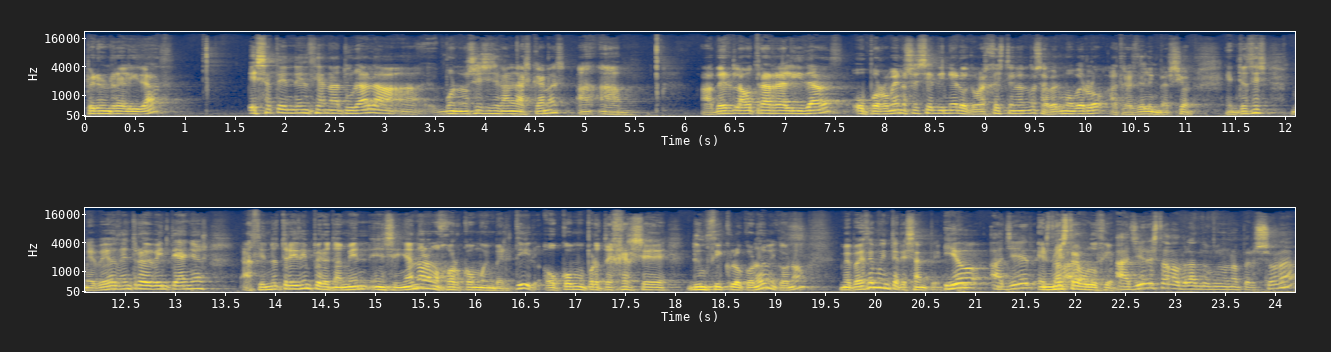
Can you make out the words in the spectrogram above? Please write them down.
Pero en realidad, esa tendencia natural a, bueno, no sé si serán las canas, a a ver la otra realidad o por lo menos ese dinero que vas gestionando, saber moverlo a través de la inversión. Entonces me veo dentro de 20 años haciendo trading, pero también enseñando a lo mejor cómo invertir o cómo protegerse de un ciclo económico, ¿no? Me parece muy interesante. Yo ayer... En nuestra evolución. Ayer estaba hablando con una persona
